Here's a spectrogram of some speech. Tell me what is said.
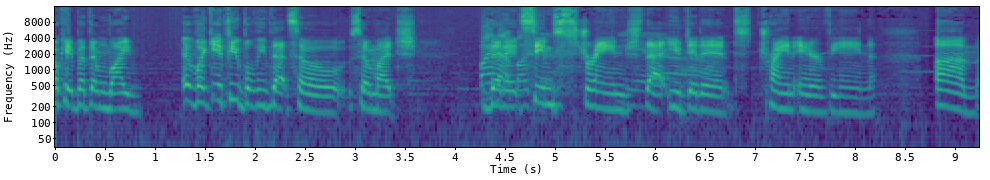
okay, but then why? Like if you believe that so so much, Why then it seems strange that you didn't try and intervene. Um,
